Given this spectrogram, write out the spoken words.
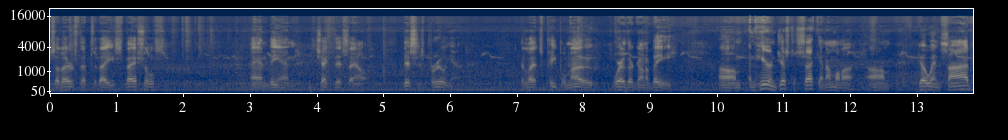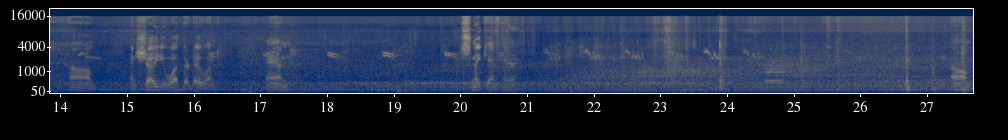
So there's the today's specials. And then check this out. This is brilliant. It lets people know where they're going to be um, and here in just a second, I'm gonna um, go inside um, and show you what they're doing and sneak in here. Um,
